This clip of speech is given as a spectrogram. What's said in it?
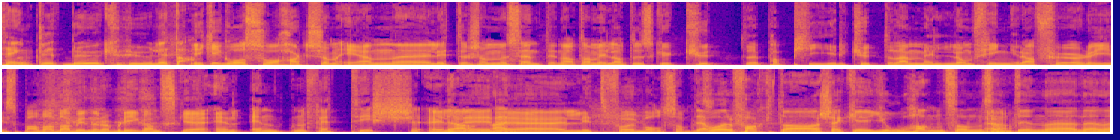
Tenk litt, bruk huet litt, da. Ikke gå så hardt som en eh, lytter som sendte inn at han ville at du skulle kutte papirkutte deg mellom fingra før du isbada. Da begynner det å bli ganske en, enten fetisj eller Ja, eh, litt for voldsomt. Det var faktasjekker Johan som sendte inn den.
